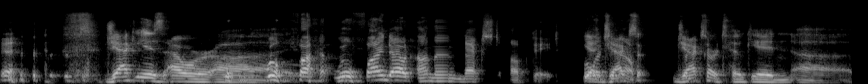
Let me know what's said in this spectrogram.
Jack is our. Uh, we'll fi- we'll find out on the next update. We'll yeah, Jack's you know. Jack's our token uh,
